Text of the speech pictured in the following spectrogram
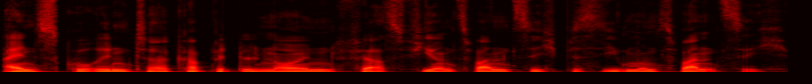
1 Korinther Kapitel 9 Vers 24 bis 27.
